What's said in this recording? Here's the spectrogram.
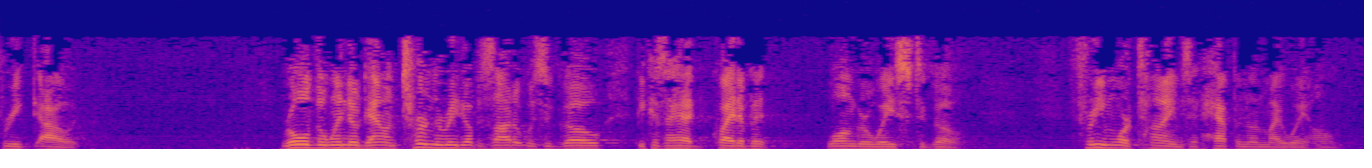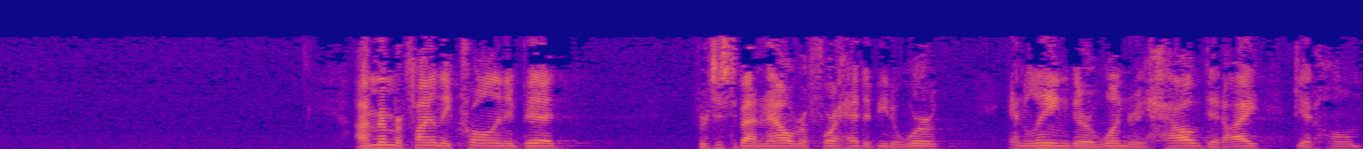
freaked out. Rolled the window down, turned the radio up, as loud as it was a go because I had quite a bit longer ways to go. Three more times it happened on my way home. I remember finally crawling in bed for just about an hour before I had to be to work and laying there wondering, how did I get home?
